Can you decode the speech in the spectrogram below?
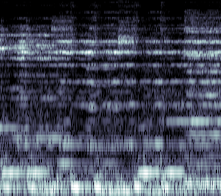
Música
